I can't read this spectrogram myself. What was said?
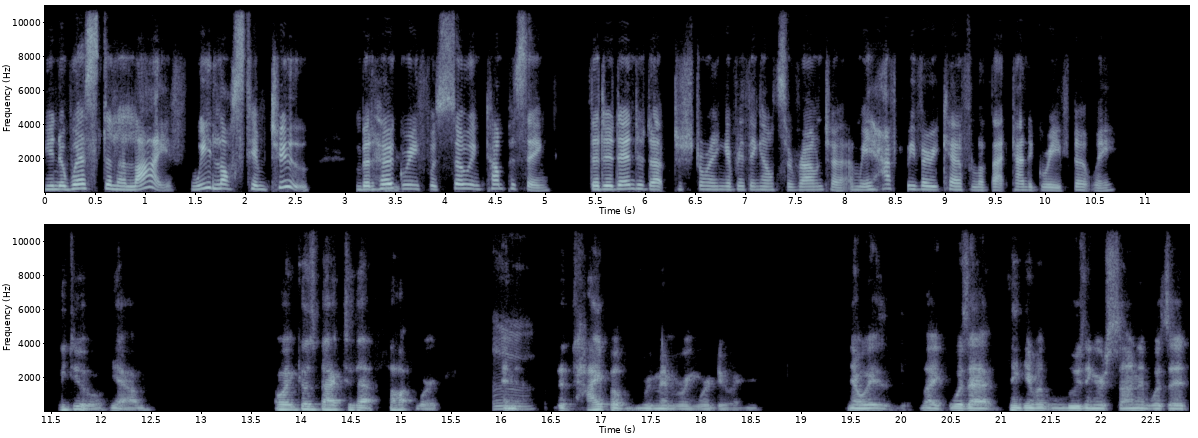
You know, we're still alive. We lost him too, but her Mhm. grief was so encompassing that it ended up destroying everything else around her. And we have to be very careful of that kind of grief, don't we? We do, yeah. Oh, it goes back to that thought work, And- Mm, the type of remembering we're doing. You know, is like was that thinking about losing her son and was it,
